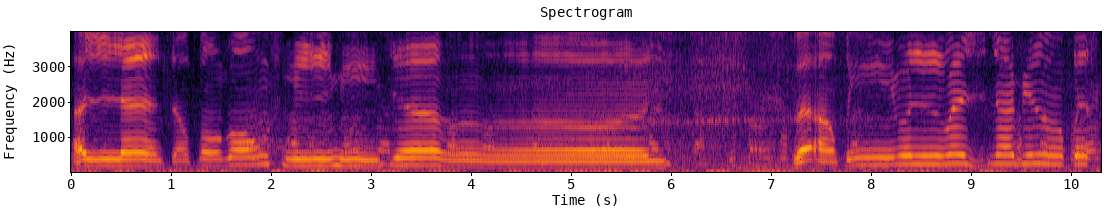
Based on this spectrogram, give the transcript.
ألا تطغوا في الميزان وأقيموا الوزن بالقسط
